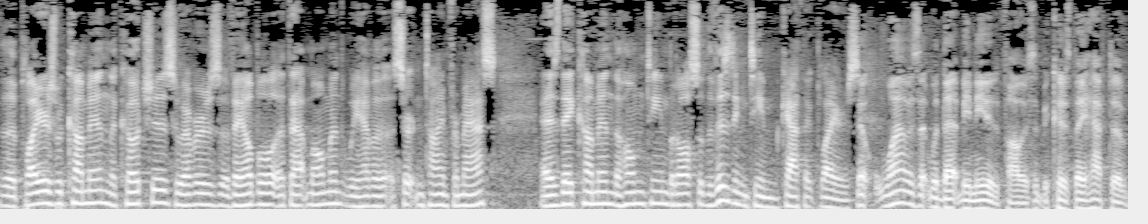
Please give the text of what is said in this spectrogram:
the players would come in, the coaches, whoever's available at that moment. We have a, a certain time for Mass. As they come in, the home team, but also the visiting team, Catholic players. Now, why is that? Would that be needed, Father? Is it because they have to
